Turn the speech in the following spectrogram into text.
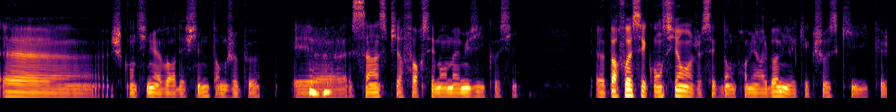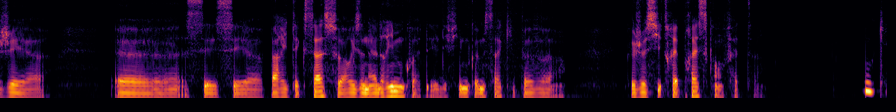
je continue à voir des films tant que je peux. Et mhm. ça inspire forcément ma musique aussi. parfois, c'est conscient. Je sais que dans le premier album, il y a quelque chose qui, que j'ai. c'est Paris, Texas, Arizona Dream, quoi. Des, des, films comme ça qui peuvent. que je citerai presque, en fait. Ok.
